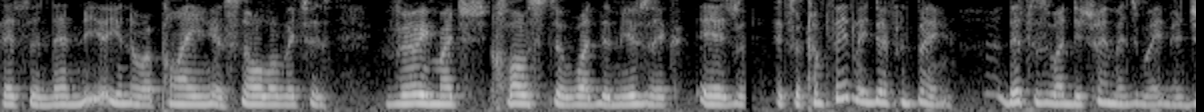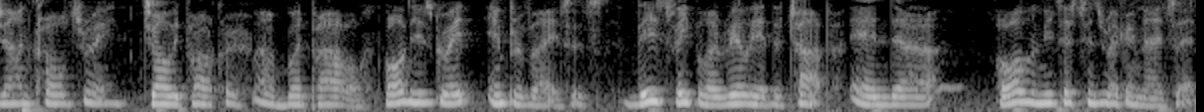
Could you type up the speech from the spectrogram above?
this, and then you know applying a solo, which is very much close to what the music is. It's a completely different thing. This is what determines great music. John Coltrane, Charlie Parker, uh, Bud Powell, all these great improvisers. These people are really at the top, and uh, all the musicians recognize that.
